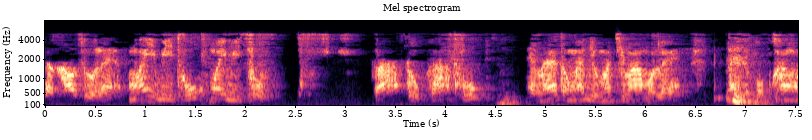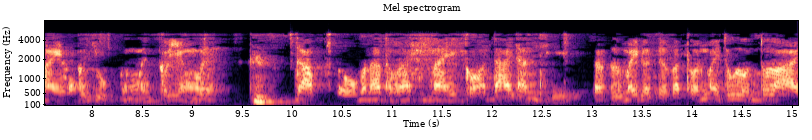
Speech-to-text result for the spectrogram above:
จะเข้าสู่อะไรไม่มีทุกข์ไม่มีสุขละสุขละทุกข์เห็นไหมตรงนั้นอยู่มัชฌิมาหมดเลยในระบบข้างในมันก็อยู่ตรงนั้นเกลี้ยงเลยค่ะ ดับโสมนัสตรงนั้นในก่อนได้ทันที ก็คือไม่กระเสือกกระสนไม่ทุรนทุราย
